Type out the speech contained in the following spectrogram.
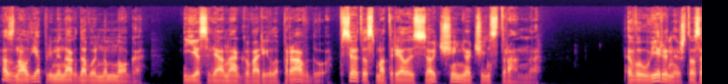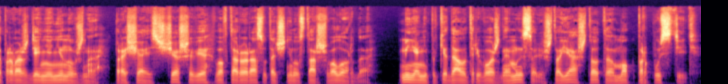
а знал я о племенах довольно много. Если она говорила правду, все это смотрелось очень-очень странно. «Вы уверены, что сопровождение не нужно?» Прощаясь с Чешеви, во второй раз уточнил у старшего лорда. Меня не покидала тревожная мысль, что я что-то мог пропустить.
